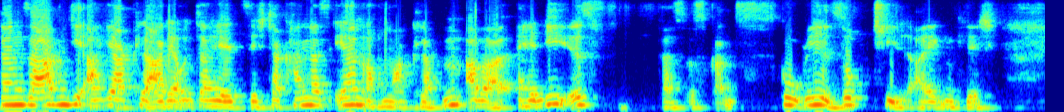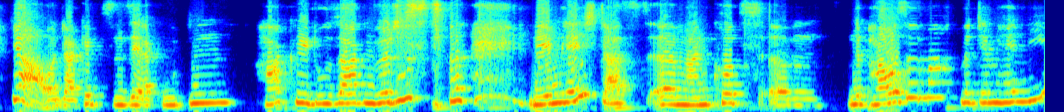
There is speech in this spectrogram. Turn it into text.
dann sagen die, ach ja klar, der unterhält sich, da kann das eher nochmal klappen, aber Handy ist, das ist ganz skurril, subtil eigentlich. Ja, und da gibt es einen sehr guten Hack, wie du sagen würdest, nämlich, dass äh, man kurz ähm, eine Pause macht mit dem Handy,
